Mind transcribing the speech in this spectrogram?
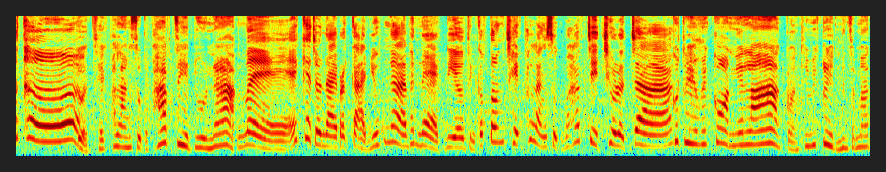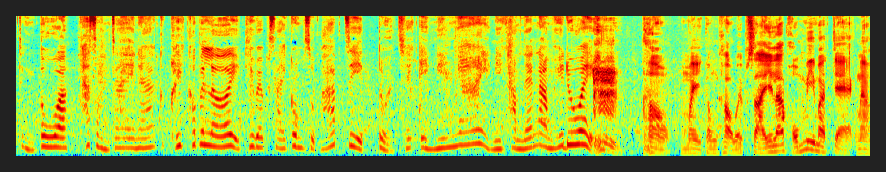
ทำอะไรอยู่จ้าเธอ ตรวจเช็คพลังสุขภาพจิตดูนะแหมแค่เจ้านายประกาศยุบงานแผนกเดียวถึงก็ต้องเช็คพลังสุขภาพจิตเชียวเหรอจ๊ะก็เตรียมไว้ก่อนไงล่ะ ก่อนที่วิกฤตมันจะมาถึงตัว ถ้าสนใจนะ ก็คลิกเข้าไปเลยที่เว็บไซต์กรมสุขภาพจิต ตรวจเช็คเองง่ายๆ มีคำแนะนำให้ด้วย อ้าวไม่ต้องเข้าเว็บไซต์แล้วผมมีมาแจกนะ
